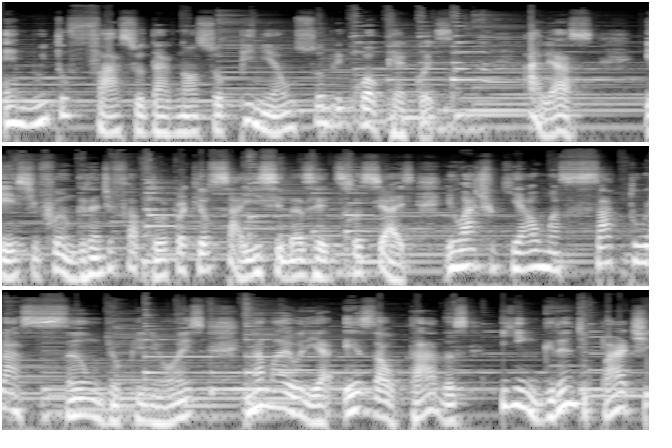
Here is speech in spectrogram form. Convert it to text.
é muito fácil dar nossa opinião sobre qualquer coisa. Aliás, este foi um grande fator para que eu saísse das redes sociais. Eu acho que há uma saturação de opiniões, na maioria exaltadas e em grande parte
